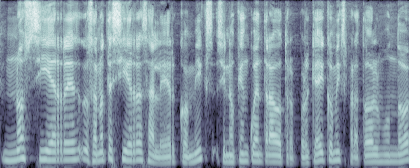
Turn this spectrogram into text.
no cierres, o sea, no te cierres a leer cómics, sino que encuentra otro, porque hay cómics para todo el mundo,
